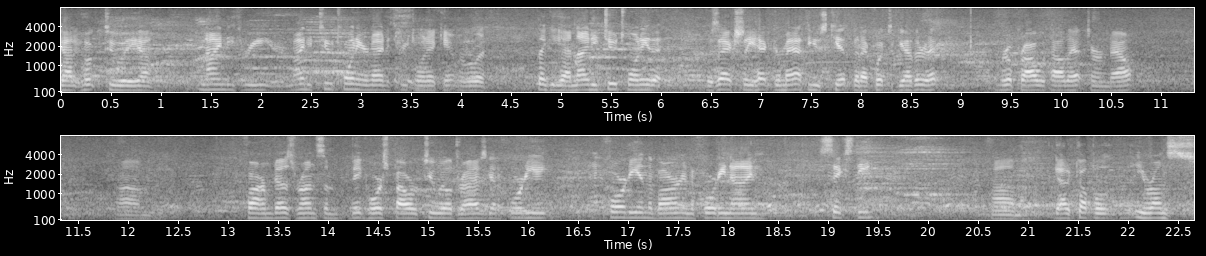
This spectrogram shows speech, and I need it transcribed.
got it hooked to a uh, 93 or 9220 or 9320 I can't remember what I think yeah 9220 that was actually Hector Matthews kit that I put together I'm real proud with how that turned out um, farm does run some big horsepower two-wheel drives got a 48 40 in the barn and a 49 60. Um, got a couple. He runs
